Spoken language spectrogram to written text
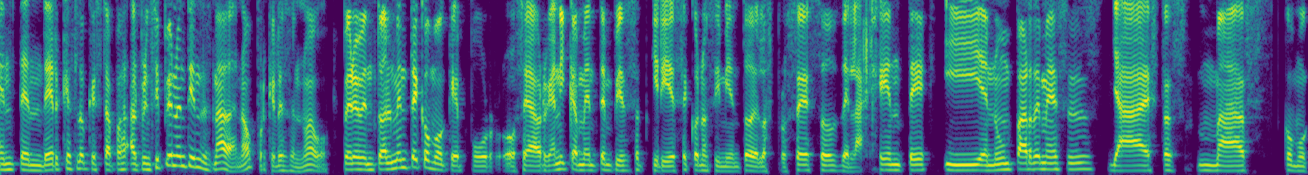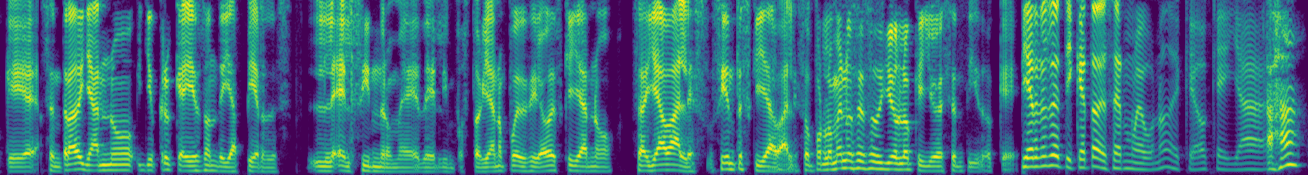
entender qué es lo que está pasando. Al principio no entiendes nada, ¿no? Porque eres el nuevo, pero eventualmente como que por, o sea, orgánicamente empiezas a adquirir ese conocimiento de los procesos, de la gente y en un par de meses ya estás más como que centrado, ya no, yo creo que ahí es donde ya pierdes el síndrome del impostor. Ya no puedes decir, oh, es que ya no, o sea, ya vales, sientes que ya vales. O por lo menos eso es yo lo que yo he sentido, que... Pierdes la etiqueta de ser nuevo, ¿no? De que, ok, ya... Ajá.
